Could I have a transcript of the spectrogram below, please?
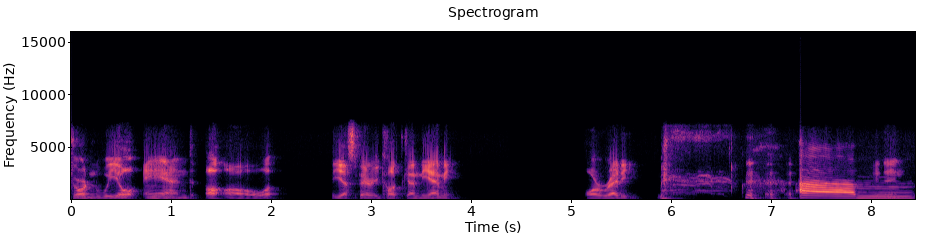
Jordan Weal, and uh oh, Jesperi Kotkaniemi. Already. Um,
